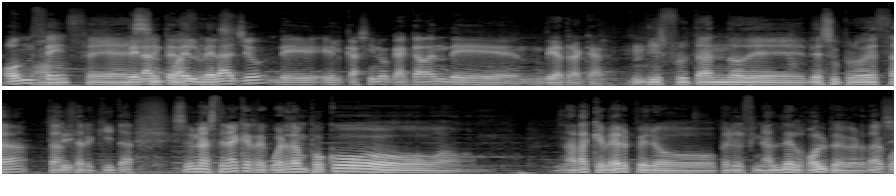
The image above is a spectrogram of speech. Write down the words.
11, 11 delante del secuaces. velayo del casino que acaban de, de atracar. disfrutando de, de su proeza tan Sí. cerquita. Es una escena que recuerda un poco nada que ver, pero, pero el final del golpe, ¿verdad? Sí.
